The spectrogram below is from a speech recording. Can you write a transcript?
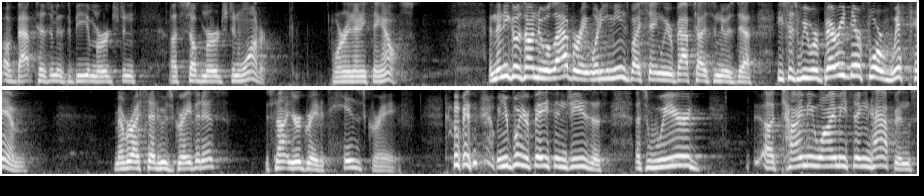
of baptism is to be immersed in, uh, submerged in water or in anything else. And then he goes on to elaborate what he means by saying we were baptized into his death. He says, We were buried, therefore, with him. Remember, I said whose grave it is? It's not your grave, it's his grave. when, when you put your faith in Jesus, this weird, uh, timey-wimey thing happens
